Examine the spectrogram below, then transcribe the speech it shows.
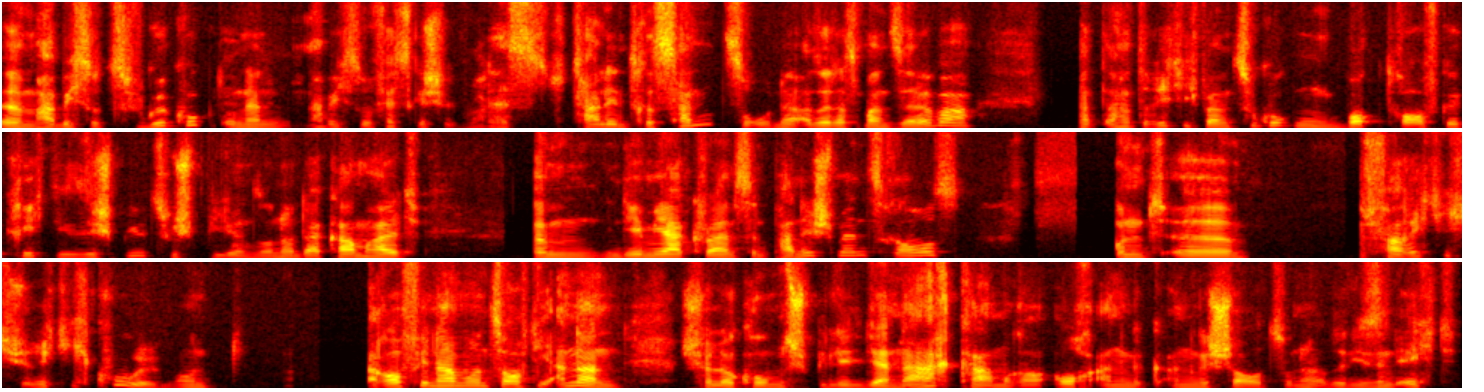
ähm, habe ich so zugeguckt und dann habe ich so festgestellt, boah, das ist total interessant so, ne? Also, dass man selber hat, hat richtig beim Zugucken Bock drauf gekriegt, dieses Spiel zu spielen. So, ne? Da kam halt ähm, in dem Jahr Crimes and Punishments raus und äh, das war richtig, richtig cool. Und daraufhin haben wir uns auch die anderen Sherlock Holmes-Spiele, die danach kamen, auch ange angeschaut. So, ne? Also die sind echt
